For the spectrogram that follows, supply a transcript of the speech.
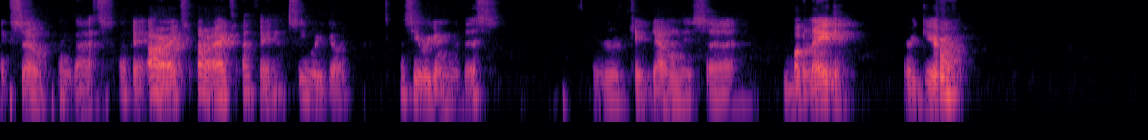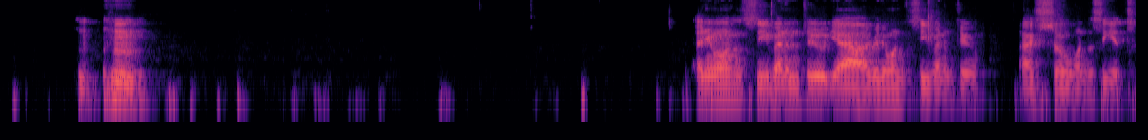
Like so, like that. Okay, all right, all right. Okay, I see where you're going. I see where you're going with this. Rotate down this uh, bug leg. or we go. Hmm. Anyone want to see Venom 2? Yeah, I really wanted to see Venom 2. I so want to see it.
